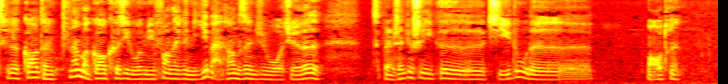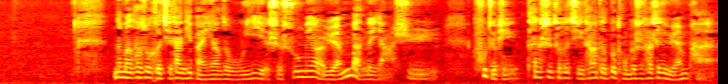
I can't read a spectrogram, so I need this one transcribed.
这个高等那么高科技的文明放在一个泥板上的证据，我觉得。这本身就是一个极度的矛盾。那么他说和其他泥板一样，这无疑也是苏美尔原版的雅叙复制品。但是这和其他的不同的是，它是一个圆盘，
